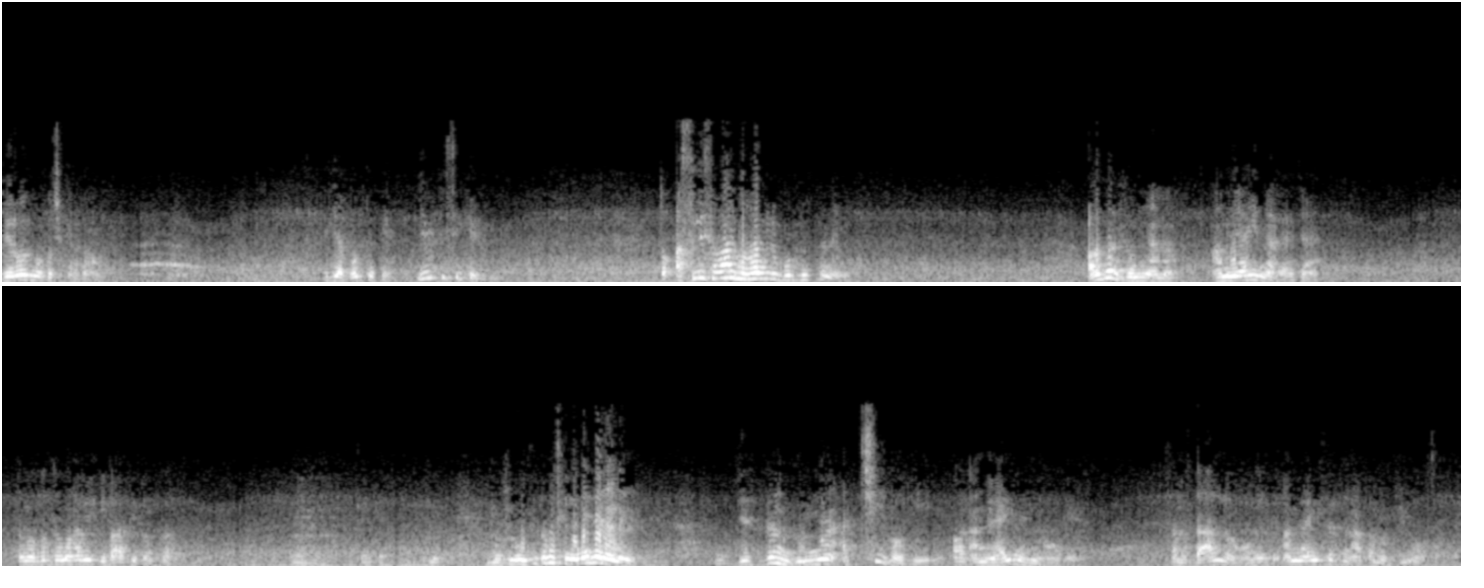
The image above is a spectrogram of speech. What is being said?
विरोध में कुछ कह रहा हूँ या बुद्ध के ये किसी के भी। तो असली सवाल महावीर बुद्ध से नहीं अगर दुनिया में अनुयायी न रह जाए तो मैं बुद्ध महावीर की बात ही बंद कर मुझे उनसे तो कुछ लेने देना नहीं। जिस दिन दुनिया अच्छी होगी और अनुयायी नहीं होंगे समझदार लोग होंगे तो अनुयायी सिर्फ़ नासमझी हो सकते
